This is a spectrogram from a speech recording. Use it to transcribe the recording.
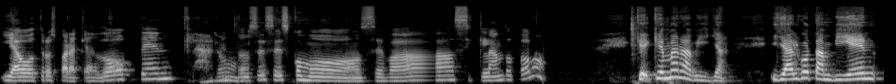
y a otros para que adopten. Claro. Entonces es como se va ciclando todo. Qué, qué maravilla. Y algo también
